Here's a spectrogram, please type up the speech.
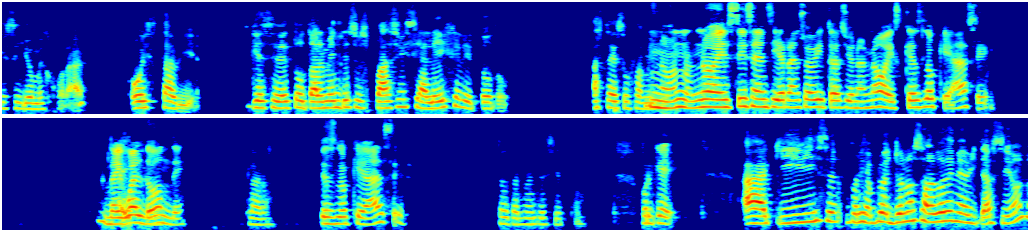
qué sé yo, mejorar? ¿O está bien? Que se dé totalmente su espacio y se aleje de todo, hasta de su familia. No, no, no es si se encierra en su habitación o no, es que es lo que hace. Da igual dónde. Claro. Es lo que haces. Totalmente cierto. Porque aquí dicen, por ejemplo, yo no salgo de mi habitación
